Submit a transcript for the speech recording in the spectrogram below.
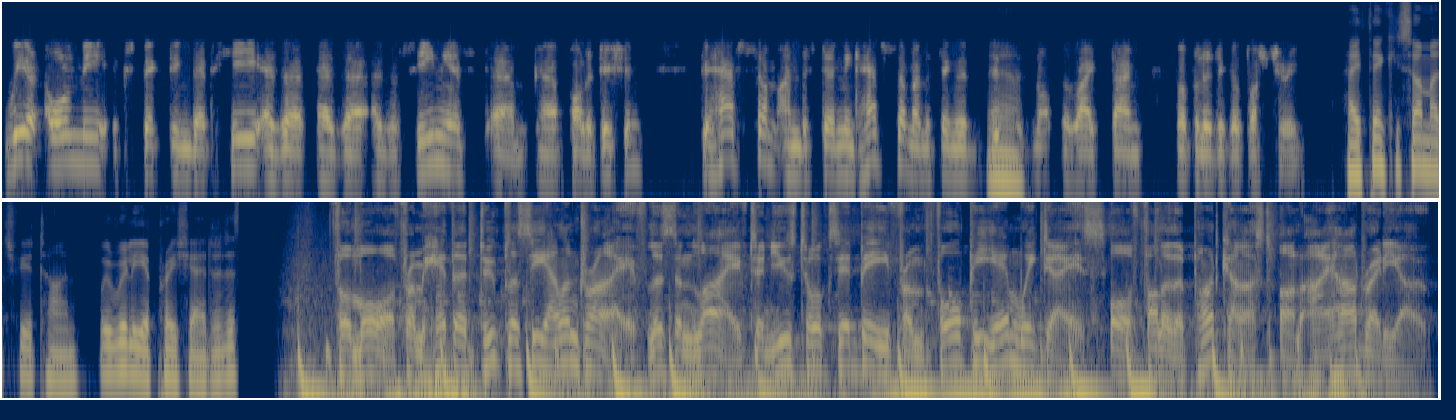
We are only expecting that he, as a as a as a senior um, uh, politician, to have some understanding, have some understanding that this yeah. is not the right time for political posturing. Hey, thank you so much for your time. We really appreciate it. For more from Heather du Plessis-Allen Drive, listen live to News Talk ZB from 4 p.m. weekdays or follow the podcast on iHeartRadio.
